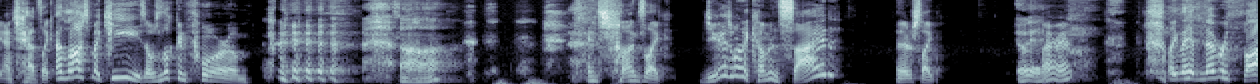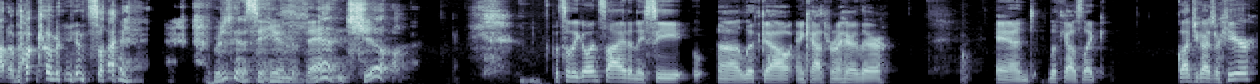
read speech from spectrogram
and Chad's like, I lost my keys. I was looking for them. uh huh. And Sean's like, Do you guys want to come inside? And they're just like, Okay. All right. like they had never thought about coming inside. We're just gonna sit here in the van and chill. But so they go inside and they see uh, Lithgow and Catherine O'Hara there, and Lithgow's like, "Glad you guys are here.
